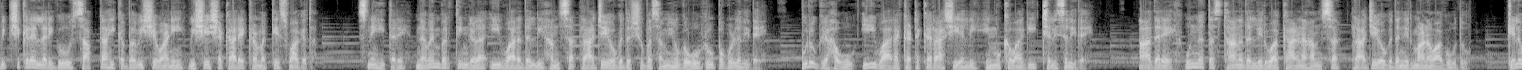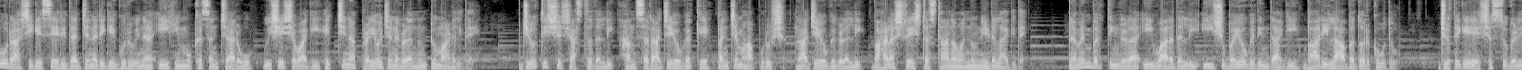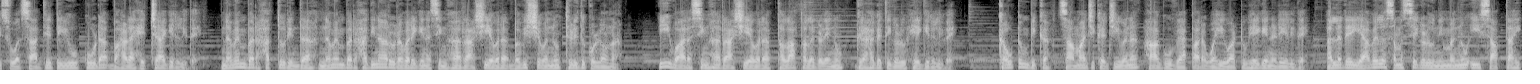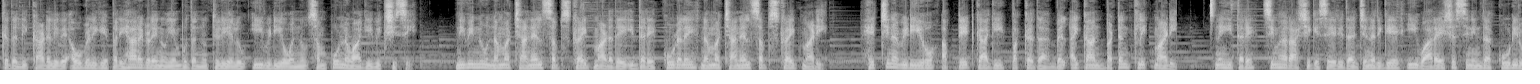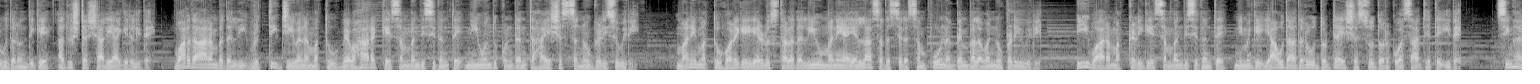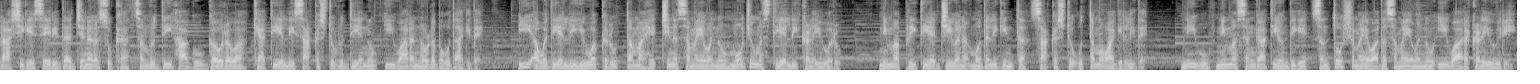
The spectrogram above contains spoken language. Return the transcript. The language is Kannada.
ವೀಕ್ಷಕರೆಲ್ಲರಿಗೂ ಸಾಪ್ತಾಹಿಕ ಭವಿಷ್ಯವಾಣಿ ವಿಶೇಷ ಕಾರ್ಯಕ್ರಮಕ್ಕೆ ಸ್ವಾಗತ. ಸ್ನೇಹಿತರೆ, ನವೆಂಬರ್ ತಿಂಗಳ ಈ ವಾರದಲ್ಲಿ ಹಂಸ ರಾಜಯೋಗದ ಶುಭ ಸಂಯೋಗವು ರೂಪುಗೊಳ್ಳಲಿದೆ. ಗುರುಗ್ರಹವು ಈ ವಾರ ಕಟಕ ರಾಶಿಯಲ್ಲಿ ಹಿಮ್ಮುಖವಾಗಿ ಚಲಿಸಲಿದೆ. ಆದರೆ, ಉನ್ನತ ಸ್ಥಾನದಲ್ಲಿರುವ ಕಾರಣ ಹಂಸ ರಾಜಯೋಗದ ನಿರ್ಮಾಣವಾಗುವುದು. ಕೆಲವು ರಾಶಿಗೆ ಸೇರಿದ ಜನರಿಗೆ ಗುರುವಿನ ಈ ಹಿಮ್ಮುಖ ಸಂಚಾರವು ವಿಶೇಷವಾಗಿ ಹೆಚ್ಚಿನ ಪ್ರಯೋಜನಗಳನ್ನುಂಟು ಮಾಡಲಿದೆ. ಜ್ಯೋತಿಷ್ಯ ಶಾಸ್ತ್ರದಲ್ಲಿ ಹಂಸ ರಾಜಯೋಗಕ್ಕೆ ಪಂಚಮಹಾಪುರುಷ ರಾಜಯೋಗಗಳಲ್ಲಿ ಬಹಳ ಶ್ರೇಷ್ಠ ಸ್ಥಾನವನ್ನು ನೀಡಲಾಗಿದೆ. ನವೆಂಬರ್ ತಿಂಗಳ ಈ ವಾರದಲ್ಲಿ ಈ ಶುಭಯೋಗದಿಂದಾಗಿ ಭಾರಿ ಲಾಭ ದೊರಕುವುದು. ಜೊತೆಗೆ ಯಶಸ್ಸು ಗಳಿಸುವ ಸಾಧ್ಯತೆಯೂ ಕೂಡ ಬಹಳ ಹೆಚ್ಚಾಗಿರಲಿದೆ. ನವೆಂಬರ್ ಹತ್ತರಿಂದ ನವೆಂಬರ್ ಹದಿನಾರರವರೆಗಿನ ಸಿಂಹ ರಾಶಿಯವರ ಭವಿಷ್ಯವನ್ನು ತಿಳಿದುಕೊಳ್ಳೋಣ. ಈ ವಾರ ಸಿಂಹ ರಾಶಿಯವರ ಫಲಾಫಲಗಳೇನು, ಗ್ರಹಗತಿಗಳು ಹೇಗಿರಲಿವೆ? ಕೌಟುಂಬಿಕ, ಸಾಮಾಜಿಕ ಜೀವನ ಹಾಗೂ ವ್ಯಾಪಾರ ವಹಿವಾಟು ಹೇಗೆ ನಡೆಯಲಿದೆ? ಅಲ್ಲದೆ ಯಾವೆಲ್ಲ ಸಮಸ್ಯೆಗಳು ನಿಮ್ಮನ್ನು ಈ ಸಾಪ್ತಾಹಿಕದಲ್ಲಿ ಕಾಡಲಿವೆ, ಅವುಗಳಿಗೆ ಪರಿಹಾರಗಳೇನು ಎಂಬುದನ್ನು ತಿಳಿಯಲು ಈ ವಿಡಿಯೋವನ್ನು ಸಂಪೂರ್ಣವಾಗಿ ವೀಕ್ಷಿಸಿ. ನೀವಿನ್ನೂ ನಮ್ಮ ಚಾನೆಲ್ ಸಬ್ಸ್ಕ್ರೈಬ್ ಮಾಡದೇ ಇದ್ದರೆ ಕೂಡಲೇ ನಮ್ಮ ಚಾನೆಲ್ ಸಬ್ಸ್ಕ್ರೈಬ್ ಮಾಡಿ. ಹೆಚ್ಚಿನ ವಿಡಿಯೋ ಅಪ್ಡೇಟ್ಗಾಗಿ ಪಕ್ಕದ ಬೆಲ್ ಐಕಾನ್ ಬಟನ್ ಕ್ಲಿಕ್ ಮಾಡಿ. ಸ್ನೇಹಿತರೆ ಸಿಂಹ ರಾಶಿಗೆ ಸೇರಿದ ಜನರಿಗೆ ಈ ವಾರ ಯಶಸ್ಸಿನಿಂದ ಕೂಡಿರುವುದರೊಂದಿಗೆ ಅದೃಷ್ಟಶಾಲಿಯಾಗಿರಲಿದೆ. ವಾರದ ಆರಂಭದಲ್ಲಿ ವೃತ್ತಿ ಜೀವನ ಮತ್ತು ವ್ಯವಹಾರಕ್ಕೆ ಸಂಬಂಧಿಸಿದಂತೆ ನೀವೊಂದುಕೊಂಡಂತಹ ಯಶಸ್ಸನ್ನು ಗಳಿಸುವಿರಿ. ಮನೆ ಮತ್ತು ಹೊರಗೆ ಎರಡು ಸ್ಥಳದಲ್ಲಿಯೂ ಮನೆಯ ಎಲ್ಲಾ ಸದಸ್ಯರ ಸಂಪೂರ್ಣ ಬೆಂಬಲವನ್ನು ಪಡೆಯುವಿರಿ. ಈ ವಾರ ಮಕ್ಕಳಿಗೆ ಸಂಬಂಧಿಸಿದಂತೆ ನಿಮಗೆ ಯಾವುದಾದರೂ ದೊಡ್ಡ ಯಶಸ್ಸು ದೊರಕುವ ಸಾಧ್ಯತೆ ಇದೆ. ಸಿಂಹ ರಾಶಿಗೆ ಸೇರಿದ ಜನರ ಸುಖ, ಸಮೃದ್ಧಿ ಹಾಗೂ ಗೌರವ ಖ್ಯಾತಿಯಲ್ಲಿ ಸಾಕಷ್ಟು ವೃದ್ಧಿಯನ್ನು ಈ ವಾರ ನೋಡಬಹುದಾಗಿದೆ. ಈ ಅವಧಿಯಲ್ಲಿ ಯುವಕರು ತಮ್ಮ ಹೆಚ್ಚಿನ ಸಮಯವನ್ನು ಮೋಜು ಮಸ್ತಿಯಲ್ಲಿ ಕಳೆಯುವರು. ನಿಮ್ಮ ಪ್ರೀತಿಯ ಜೀವನ ಮೊದಲಿಗಿಂತ ಸಾಕಷ್ಟು ಉತ್ತಮವಾಗಿರಲಿದೆ. ನೀವು ನಿಮ್ಮ ಸಂಗಾತಿಯೊಂದಿಗೆ ಸಂತೋಷಮಯವಾದ ಸಮಯವನ್ನು ಈ ವಾರ ಕಳೆಯುವಿರಿ.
